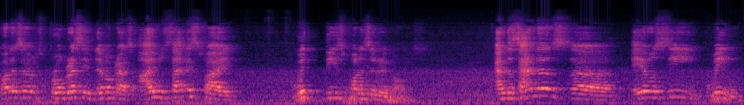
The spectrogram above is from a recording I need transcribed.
call yourselves progressive Democrats, are you satisfied with these policy reforms? And the Sanders uh, AOC wing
